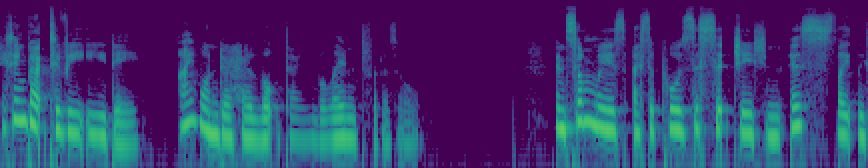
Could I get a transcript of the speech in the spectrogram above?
Getting back to VE Day, I wonder how lockdown will end for us all. In some ways, I suppose this situation is slightly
